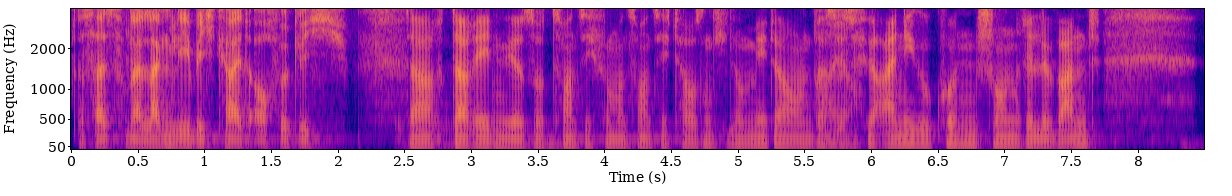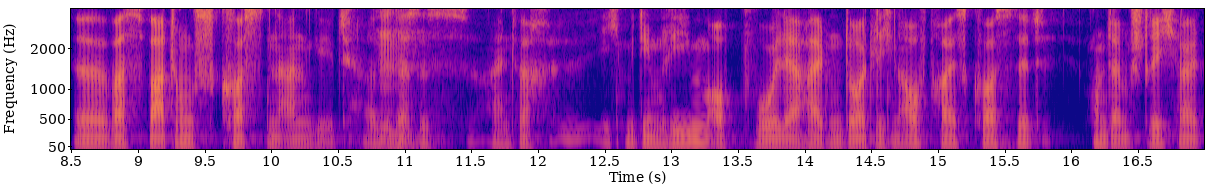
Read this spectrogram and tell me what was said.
Das heißt von der Langlebigkeit auch wirklich. Da, da reden wir so 20, 25.000 Kilometer und das ah, ja. ist für einige Kunden schon relevant, was Wartungskosten angeht. Also mhm. das ist einfach, ich mit dem Riemen, obwohl er halt einen deutlichen Aufpreis kostet, unterm Strich halt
